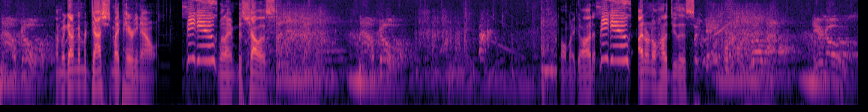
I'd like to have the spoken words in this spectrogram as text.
Now go. And I gotta remember dash is my parry now. Redo! When I'm this chalice. Now go. Oh my god. Redo! I don't know how to do this. Good game. Well done. Here goes.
